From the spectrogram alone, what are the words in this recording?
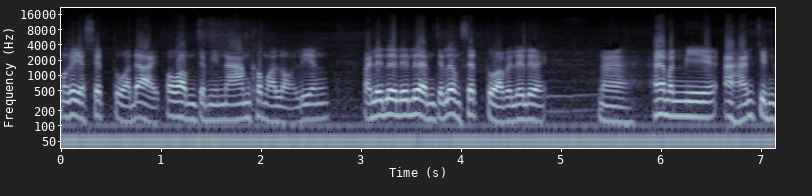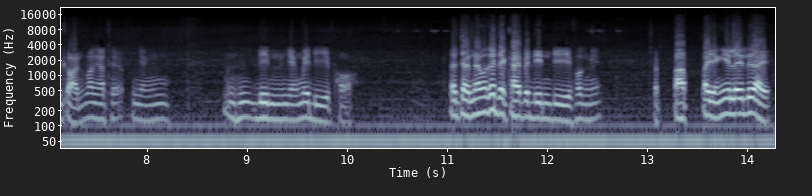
มันก็จะเซตตัวได้ เพราะว่ามันจะมีน้ำเข้ามาหล่อเลี้ยงไปเรื่อยๆเรื่อยๆมันจะเริ่มเซตตัวไปเรื่อยๆนะให้มันมีอาหารกินก่อนว่างั้นเถอะยังมันดินยังไม่ดีพอแล้วจากนั้นมันก็จะกลายเป็นดินดีพวกนี้ จะปรับไปอย่างนี้เรื่อยๆ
